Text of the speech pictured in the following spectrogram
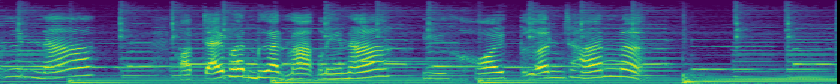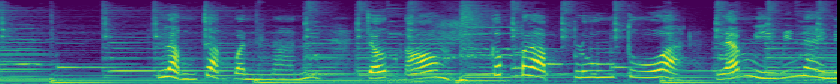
ขึ้นนะ ขอบใจเพื่อนๆมากเลยนะที่คอยเตือนฉันน่ะหลังจากวันนั้น เจ้าต้อมก็ปรับปรุงตัว และมีวินัยใน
